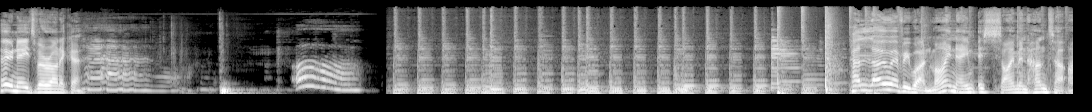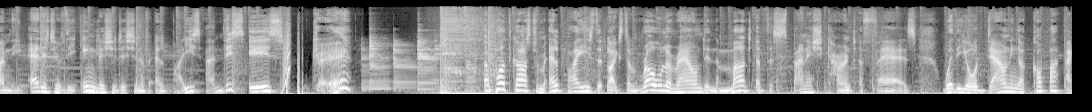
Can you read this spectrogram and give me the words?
Who needs Veronica? oh. Hello, everyone. My name is Simon Hunter. I'm the editor of the English edition of El País, and this is. ¿Qué? A podcast from El País that likes to roll around in the mud of the Spanish current affairs. Whether you're downing a copa, a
